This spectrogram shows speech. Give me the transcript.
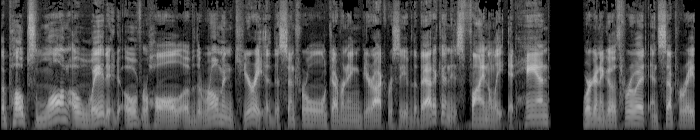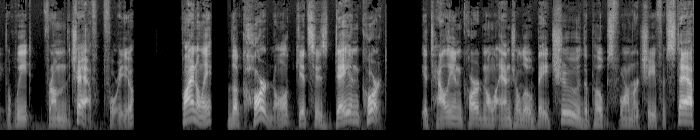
The Pope's long awaited overhaul of the Roman Curia, the central governing bureaucracy of the Vatican, is finally at hand. We're going to go through it and separate the wheat from the chaff for you. Finally, the Cardinal gets his day in court. Italian Cardinal Angelo Becciu, the Pope's former chief of staff,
